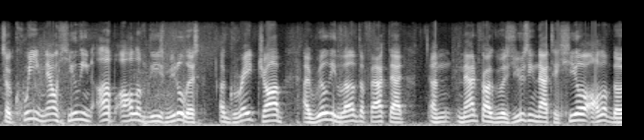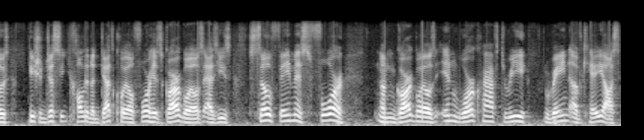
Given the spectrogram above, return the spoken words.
so Queen now healing up all of these Mutalisks. A great job. I really love the fact that um, Madfrog was using that to heal all of those. He should just call it a death coil for his gargoyles as he's so famous for um, gargoyles in Warcraft 3 Reign of Chaos.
